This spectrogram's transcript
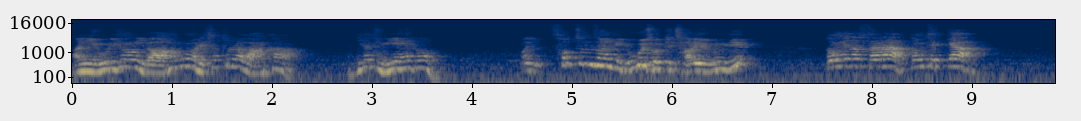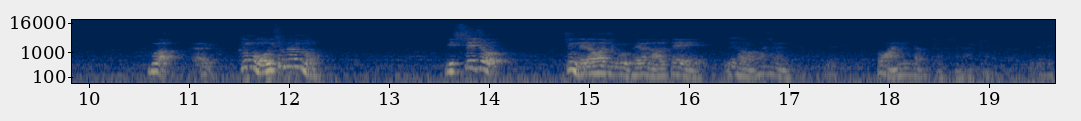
아니 우리 형이가 한국말이 서툴라고 안 카나? 네가 좀 이해해도 아니 서툰 사람이 욕을 저렇게 잘해요, 형님? 똥이나 싸라 똥새끼야 뭐야 야, 그런 거 어디서 배웠노? 미스죠 쭉 내려가지고 배가 나올 때부터 네. 하시면 돼요 네. 똥 아닙니다부터 진행할게요 네.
